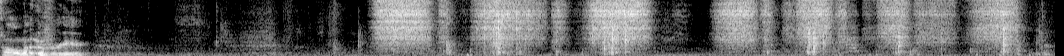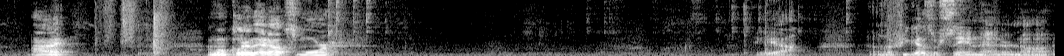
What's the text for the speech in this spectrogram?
it's all over here. Alright. I'm going to clear that out some more. Yeah. I don't know if you guys are seeing that or not.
